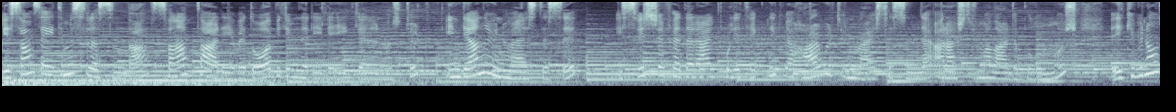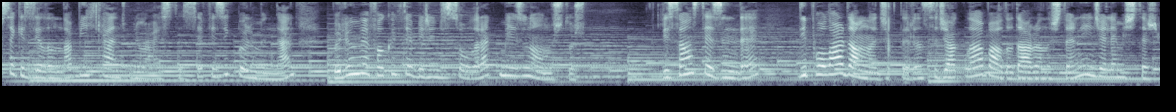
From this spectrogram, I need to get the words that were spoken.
Lisans eğitimi sırasında sanat tarihi ve doğa bilimleriyle ilgilenen Öztürk, Indiana Üniversitesi, İsviçre Federal Politeknik ve Harvard Üniversitesi'nde araştırmalarda bulunmuş ve 2018 yılında Bilkent Üniversitesi Fizik Bölümünden bölüm ve fakülte birincisi olarak mezun olmuştur. Lisans tezinde dipolar damlacıkların sıcaklığa bağlı davranışlarını incelemiştir.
